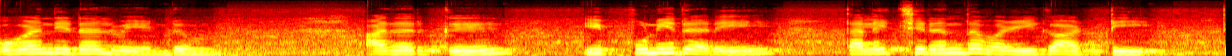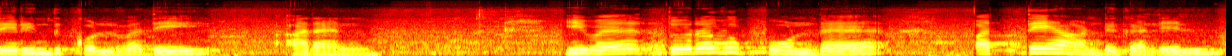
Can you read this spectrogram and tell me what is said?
புகழ்ந்திடல் வேண்டும். அதற்கு இப்புனிதரே தலைசிறந்த வழிகாட்டி தெரிந்து கொள்வதே அரண். இவர் துறவு பூண்ட பத்தே ஆண்டுகளில்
